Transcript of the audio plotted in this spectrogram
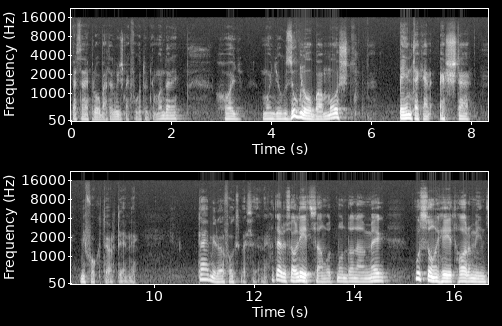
persze ne próbáld, úgyis meg fogod tudni mondani, hogy mondjuk Zuglóban most pénteken este mi fog történni. Te miről fogsz beszélni? Hát először a létszámot mondanám meg. 27-30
